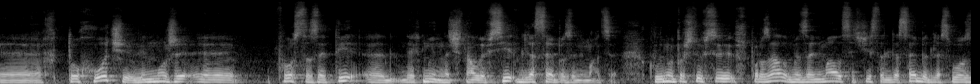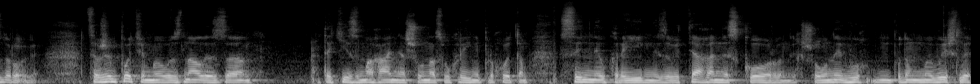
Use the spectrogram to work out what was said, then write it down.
Е, Хто хоче, він може е, просто зайти, е, як ми починали всі, для себе займатися. Коли ми прийшли всі в спортзал, ми займалися чисто для себе, для свого здоров'я. Це вже потім ми узнали за такі змагання, що у нас в Україні проходять там сильні України, витяга нескорених, що вони потім ми вийшли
